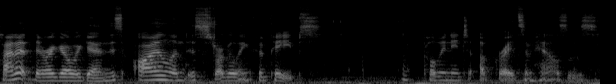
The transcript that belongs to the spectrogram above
planet. There I go again. This island is struggling for peeps. I probably need to upgrade some houses.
